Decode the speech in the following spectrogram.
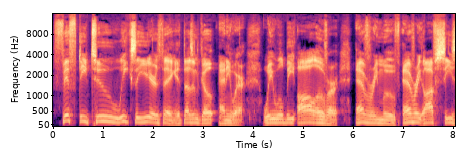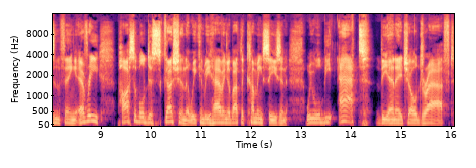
52 weeks a year thing. It doesn't go anywhere. We will be all over every move, every off-season thing, every possible discussion that we can be having about the coming season. We will be at the NHL draft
